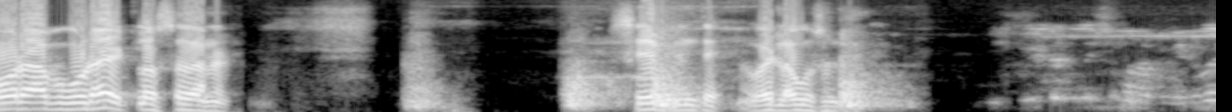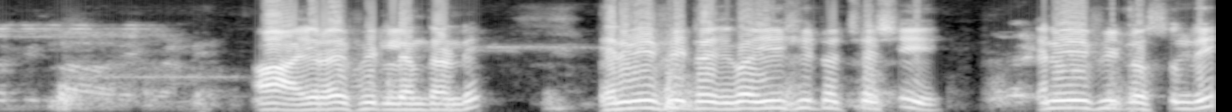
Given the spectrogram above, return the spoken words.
ఓవరాప్ కూడా ఇట్లా వస్తుంది అన్నట్టు. సేమ్ ఇంతే ఇట్లా కూర్చుంటుంది ఆ, ఇరవై ఫీట్ల లెంత్ అండి. ఎనిమిది ఫీట్ ఇగో ఈ షీట్ వచ్చేసి ఎనిమిది ఫీట్లు వస్తుంది.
